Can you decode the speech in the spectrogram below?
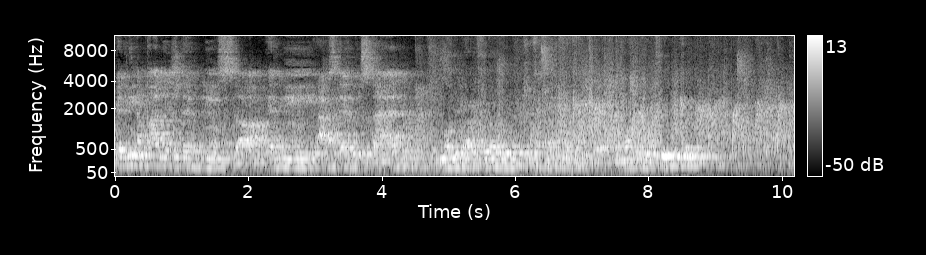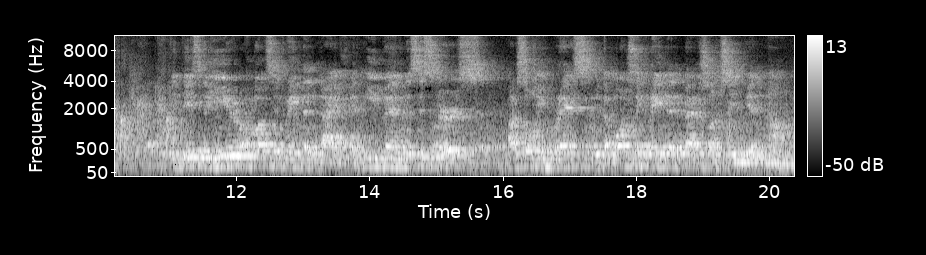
Can we acknowledge them, please? Uh, can we ask them to stand? It is the year of consecrated life, and even the sisters are so impressed with the consecrated persons in Vietnam.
